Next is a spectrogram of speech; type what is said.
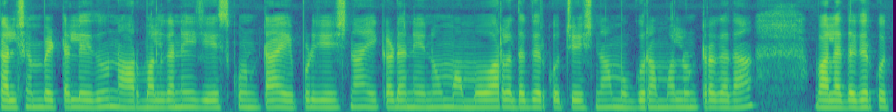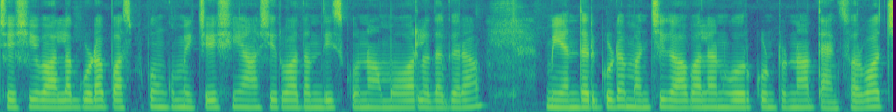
కలశం పెట్టలేదు. నార్మల్గానే చేసుకుంటా. ఎప్పుడు చేసినా ఇక్కడ నేను మా అమ్మవార్ల దగ్గరకు వచ్చేసిన. ముగ్గురు అమ్మలు ఉంటారు కదా వాళ్ళ దగ్గరకు వచ్చేసి వాళ్ళకు కూడా పసుపు కుంకుమ ఇచ్చేసి ఆశీర్వాదం తీసుకున్న అమ్మవార్ల దగ్గర మీ అందరికి కూడా మంచి కావాలని కోరుకుంటున్నా. థ్యాంక్స్ ఫర్ వాచింగ్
